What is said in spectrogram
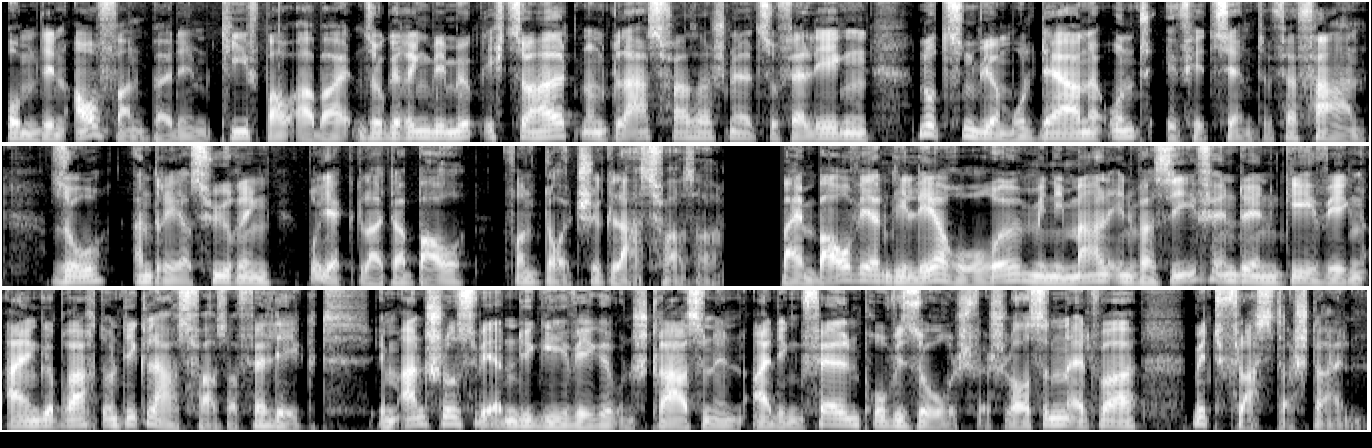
Um den Aufwand bei den Tiefbauarbeiten so gering wie möglich zu halten und Glasfaser schnell zu verlegen, nutzen wir moderne und effiziente Verfahren. So Andreas Hüring, Projektleiter Bau von Deutsche Glasfaser. Beim Bau werden die Leerrohre minimalinvasiv in den Gehwegen eingebracht und die Glasfaser verlegt. Im Anschluss werden die Gehwege und Straßen in einigen Fällen provisorisch verschlossen, etwa mit Pflasterstein.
